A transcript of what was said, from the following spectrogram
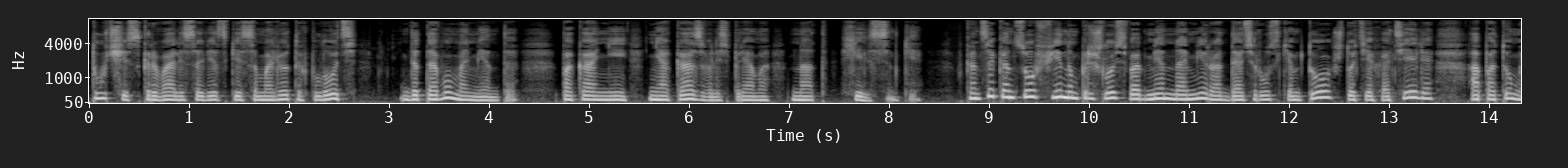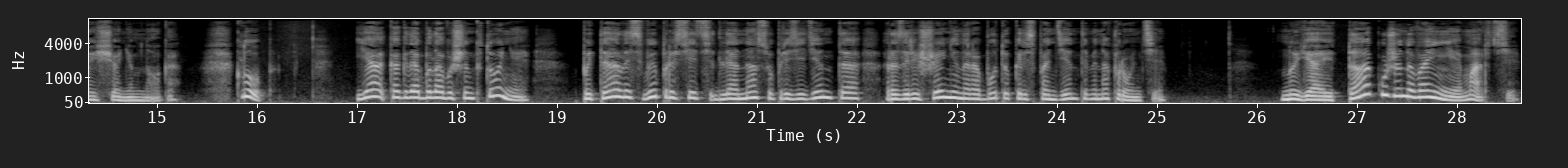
тучи скрывали советские самолеты вплоть до того момента, пока они не оказывались прямо над Хельсинки. В конце концов финнам пришлось в обмен на мир отдать русским то, что те хотели, а потом еще немного. Клуб. Я, когда была в Вашингтоне, пыталась выпросить для нас у президента разрешение на работу корреспондентами на фронте. Но я и так уже на войне, Марти.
